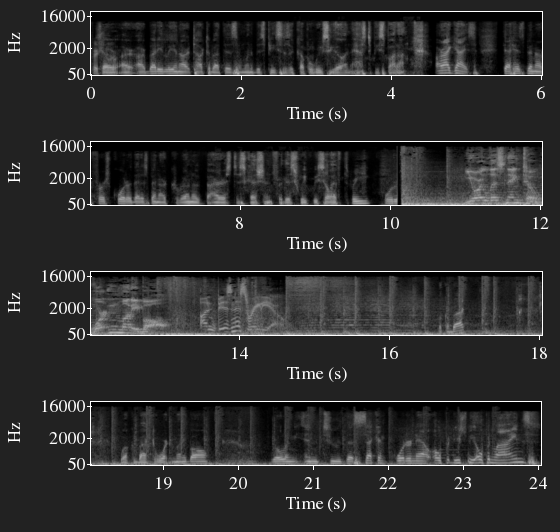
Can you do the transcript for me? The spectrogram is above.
For so sure. our, our buddy Leonard talked about this in one of his pieces a couple weeks ago, and it has to be spot on. All right, guys, that has been our first quarter. That has been our coronavirus discussion for this week. We still have three quarters. You're listening to Wharton Moneyball on Business Radio. Welcome back. Welcome back to Wharton Moneyball rolling into the second quarter now. Open used to be open lines.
